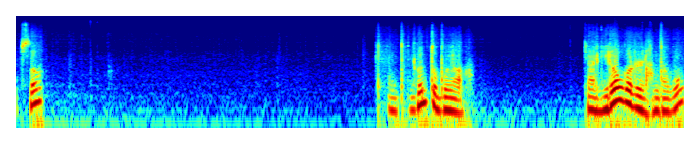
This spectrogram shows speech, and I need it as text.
없어? 이건 또 뭐야? 야, 이런 거를 한다고?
